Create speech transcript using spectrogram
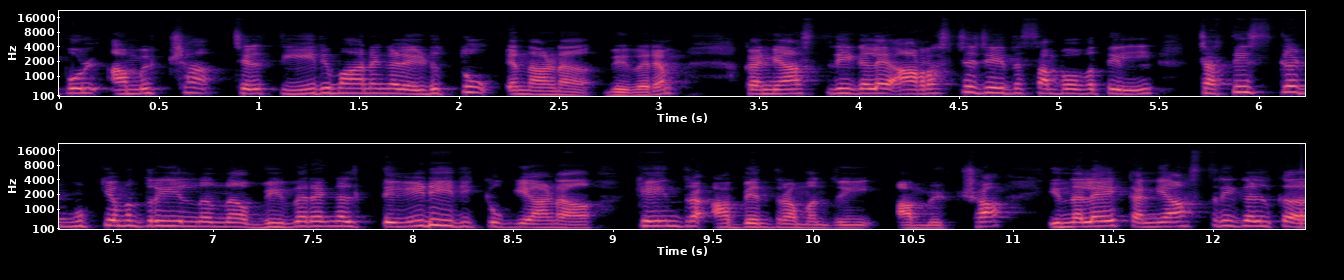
ഇപ്പോൾ അമിത്ഷാ ചില തീരുമാനങ്ങൾ എടുത്തു എന്നാണ് വിവരം. കന്യാസ്ത്രീകളെ അറസ്റ്റ് ചെയ്ത സംഭവത്തിൽ ഛത്തീസ്ഗഡ് മുഖ്യമന്ത്രിയിൽ നിന്ന് വിവരങ്ങൾ തേടിയിരിക്കുകയാണ് കേന്ദ്ര ആഭ്യന്തരമന്ത്രി അമിത്ഷാ ഇന്നലെ കന്യാസ്ത്രീകൾക്ക്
